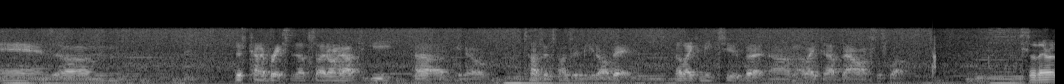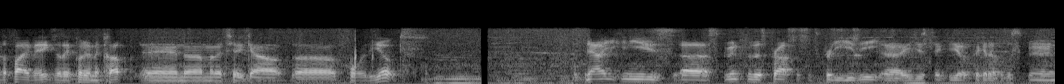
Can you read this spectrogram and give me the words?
and um, this kind of breaks it up so I don't have to eat, uh, you know, tons and tons of meat all day. I like meat too, but um, I like to have balance as well. So there are the five eggs that I put in the cup, and I'm going to take out uh, four of the yolks. Now you can use a spoon for this process. It's pretty easy. Uh, you just take the yolk, pick it up with a spoon,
